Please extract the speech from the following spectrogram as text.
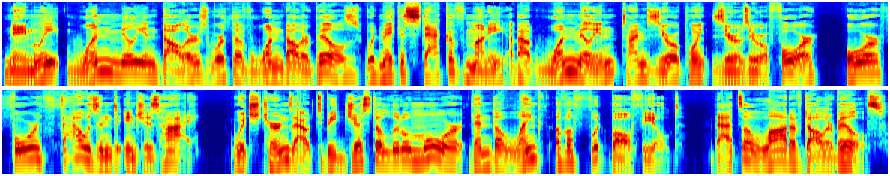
Namely, $1 million worth of $1 bills would make a stack of money about 1 million times 0.004 or 4,000 inches high, which turns out to be just a little more than the length of a football field. That's a lot of dollar bills.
